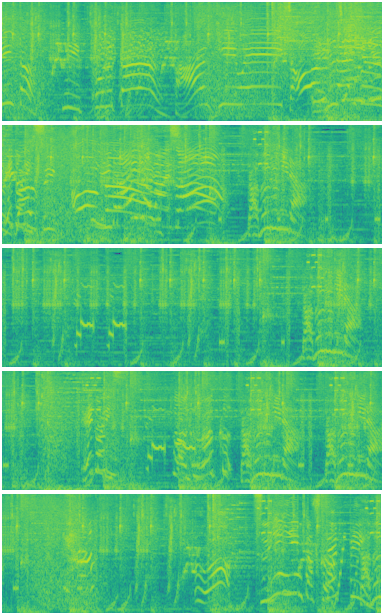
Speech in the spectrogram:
ー。フビー。トリップルター。ンファンキー。ウェイソー。ル LJ ダンシングオー。ナイダブルミラー。ダブルミラー。テトリスワクワクダブルミラー。ダブルミラー。うわツインインパクトダブル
